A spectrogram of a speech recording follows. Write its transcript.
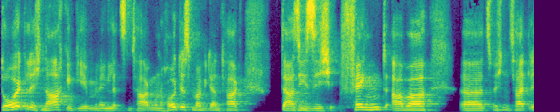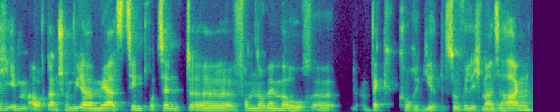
deutlich nachgegeben in den letzten Tagen. Und heute ist mal wieder ein Tag, da sie sich fängt, aber äh, zwischenzeitlich eben auch dann schon wieder mehr als 10 Prozent äh, vom November hoch äh, wegkorrigiert, so will ich mal sagen.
